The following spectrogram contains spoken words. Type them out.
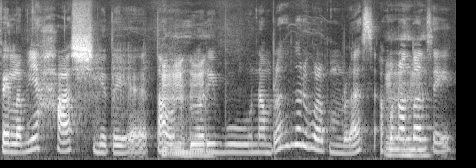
filmnya Hush gitu ya tahun 2016 atau 2018 aku nonton sih.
